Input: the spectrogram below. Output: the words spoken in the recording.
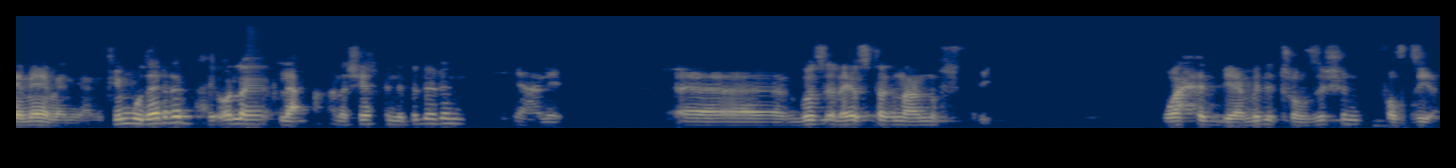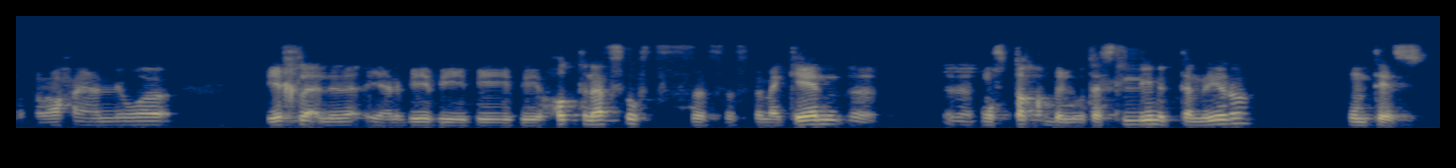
تماما. يعني في مدرب هيقول لك لا أنا شايف إن بيلرين يعني آه، جزء لا يستغنى عنه في الفريق. واحد بيعمل لي transition فظيع صراحة. يعني هو بيخلق يعني بي بي بي بيحط نفسه في, في, في مكان آه، مستقبل وتسليم التمريرة ممتاز.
